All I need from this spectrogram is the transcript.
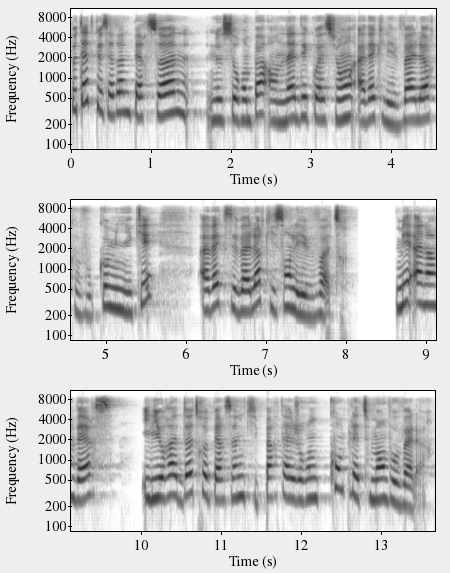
Peut-être que certaines personnes ne seront pas en adéquation avec les valeurs que vous communiquez, avec ces valeurs qui sont les vôtres. Mais à l'inverse, il y aura d'autres personnes qui partageront complètement vos valeurs.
